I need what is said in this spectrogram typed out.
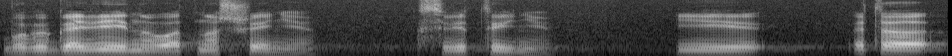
благоговейного отношения к святыне. И это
